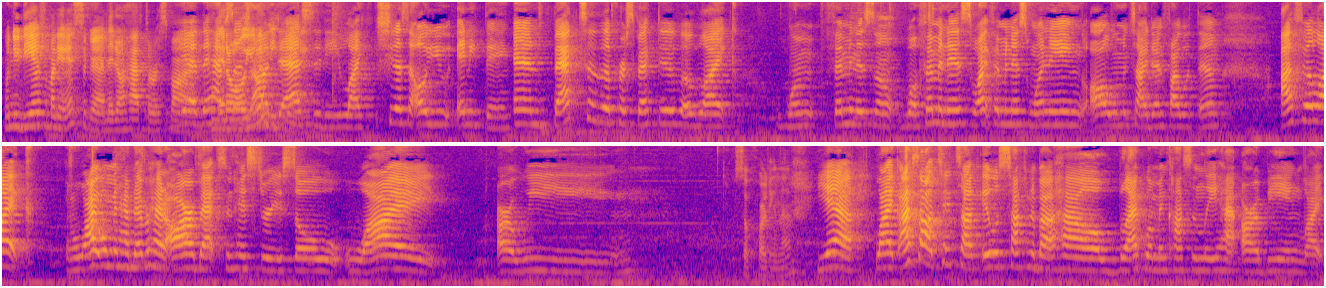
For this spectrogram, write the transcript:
When you DM somebody on Instagram, they don't have to respond. yeah, they have don't owe such you anything. audacity. Like she doesn't owe you anything. And back to the perspective of like women, feminism, well, feminists, white feminists wanting all women to identify with them. I feel like white women have never had our backs in history, so why are we? Supporting them. Yeah, like I saw TikTok. It was talking about how black women constantly ha- are being like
